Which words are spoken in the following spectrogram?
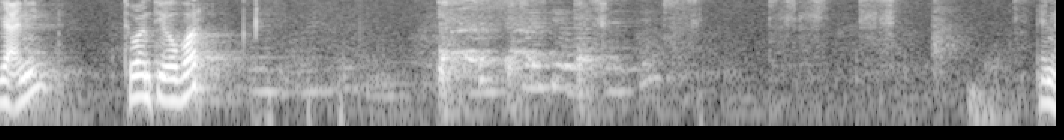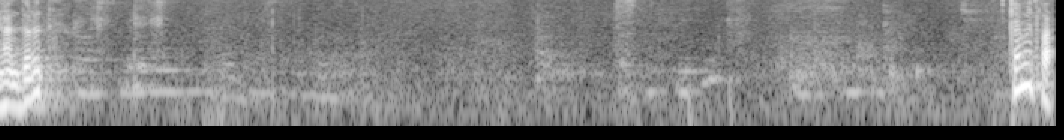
يعني 20 اوفر in 100 كم يطلع؟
